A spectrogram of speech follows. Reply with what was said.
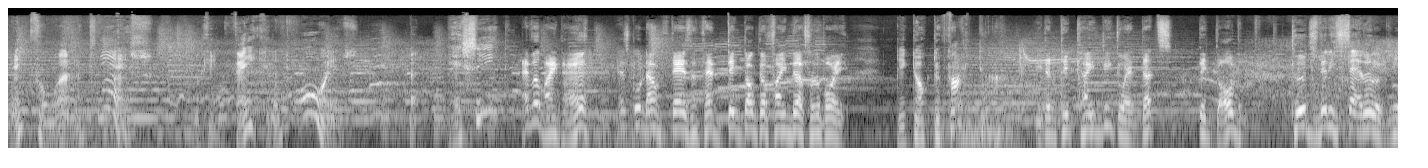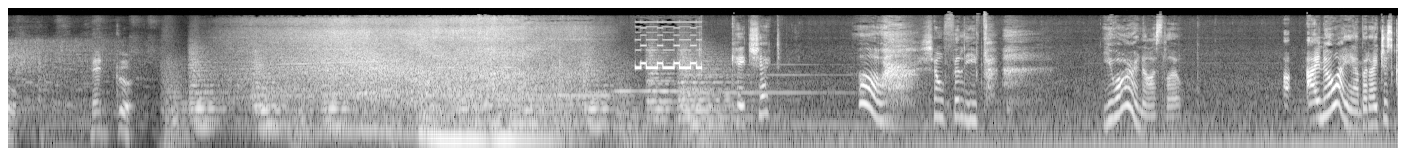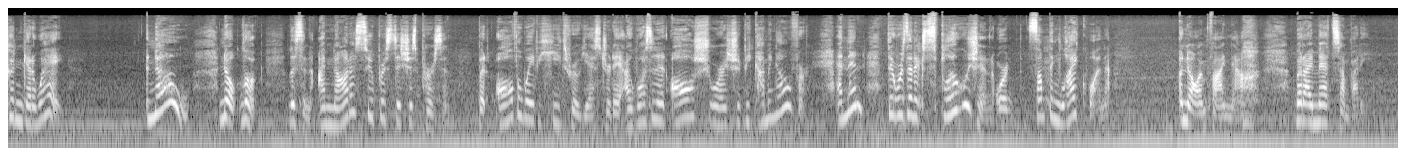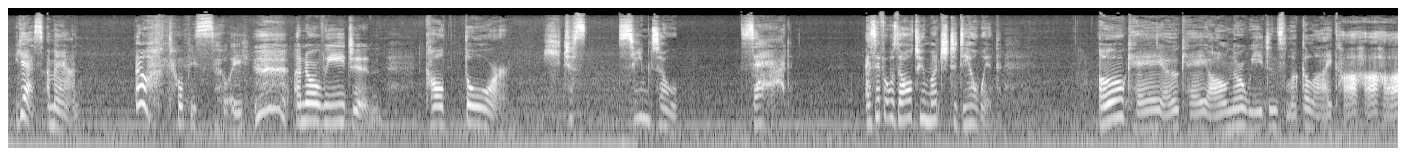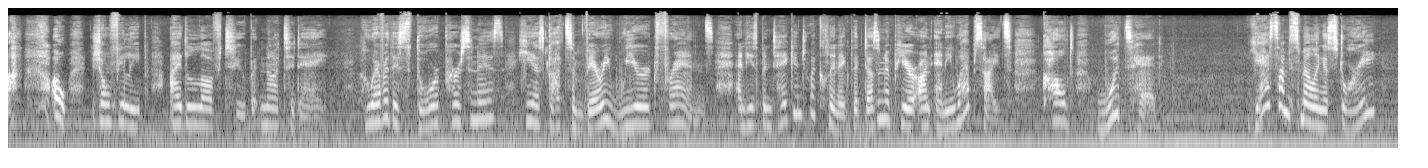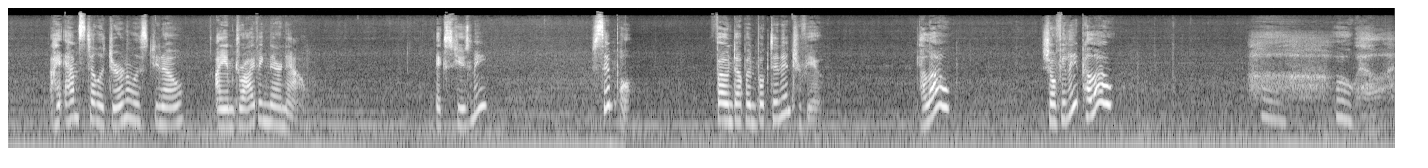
Fit for work, yes. Looking vacant, always. But busy? Never mind her. Let's go downstairs and send Dig Dog to find her for the boy. Dig Dog to find her? He didn't take kindly to it, that's Dig Dog. Turd's very feral, bro. Mental. Kate checked. Oh, Jean Philippe. You are in Oslo. I-, know I am, but I just couldn't get away. No, no, look, listen, I'm not a superstitious person, but all the way to Heathrow yesterday, I wasn't at all sure I should be coming over. And then there was an explosion, or something like one. Oh, no, I'm fine now. But I met somebody. Yes, a man. Oh, don't be silly. A Norwegian called Thor. He just seemed so sad. As if it was all too much to deal with. Okay, okay, all Norwegians look alike, ha ha ha. Oh, Jean Philippe, I'd love to, but not today. Whoever this Thor person is, he has got some very weird friends, and he's been taken to a clinic that doesn't appear on any websites, called Woodshead. Yes, I'm smelling a story. I am still a journalist, you know. I am driving there now. Excuse me? Simple. Phoned up and booked an interview. Hello? Jean Philippe, hello? oh well.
